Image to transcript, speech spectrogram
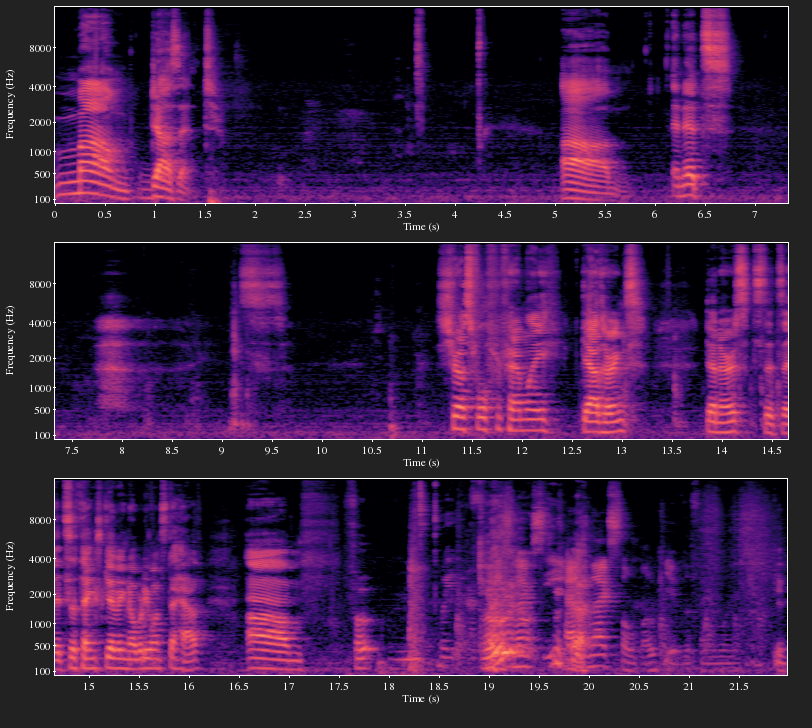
Mom doesn't. Um, and it's, it's stressful for family gatherings, dinners. It's, it's, it's a Thanksgiving nobody wants to have. Um, Fo- Wait, I Food? thought y'all eat. Kaznak's the Loki of the family. it,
